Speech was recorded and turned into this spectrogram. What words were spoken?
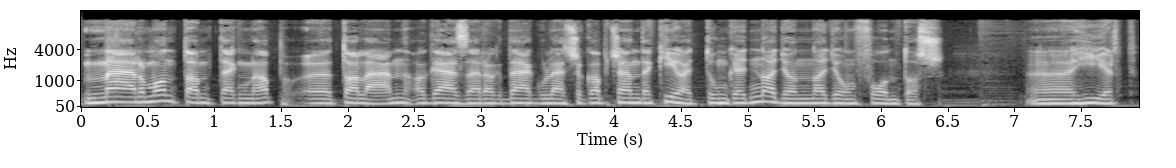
Már mondtam tegnap talán a gázárak dágulása kapcsán, de kihagytunk egy nagyon-nagyon fontos hírt.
